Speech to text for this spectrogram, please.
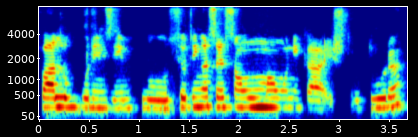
Falo, por exemplo, se eu tenho acesso a uma única estrutura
